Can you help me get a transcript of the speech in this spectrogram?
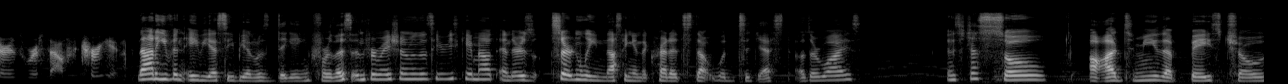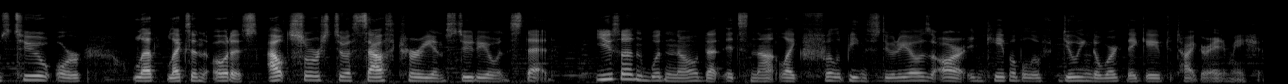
directors were South Korean. Not even ABS-CBN was digging for this information when the series came out, and there's certainly nothing in the credits that would suggest otherwise. It's just so odd to me that Base chose to, or let Lex and Otis outsource to a South Korean studio instead. Yuzon would know that it's not like Philippine studios are incapable of doing the work they gave to Tiger Animation.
